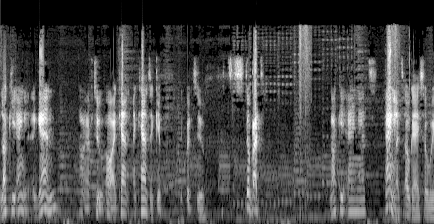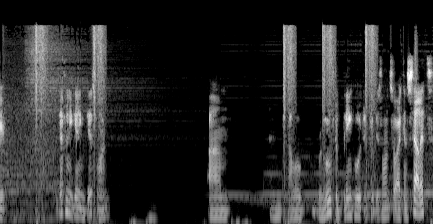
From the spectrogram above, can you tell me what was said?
Lucky Angler. Again? Have two. Oh, I can't. I can't equip equip two. Stupid. Lucky anglets. Anglets. Okay, so we're definitely getting this one. Um, and I will remove the blink wood and keep this one so I can sell it.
